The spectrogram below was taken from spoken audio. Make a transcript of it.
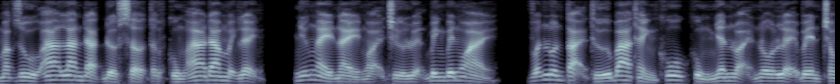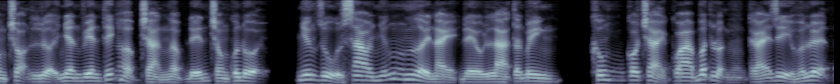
Mặc dù a lan đạt được sở tập cùng adam mệnh lệnh, những ngày này ngoại trừ luyện binh bên ngoài, vẫn luôn tại thứ ba thành khu cùng nhân loại nô lệ bên trong chọn lựa nhân viên thích hợp tràn ngập đến trong quân đội, nhưng dù sao những người này đều là tân binh, không có trải qua bất luận cái gì huấn luyện,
